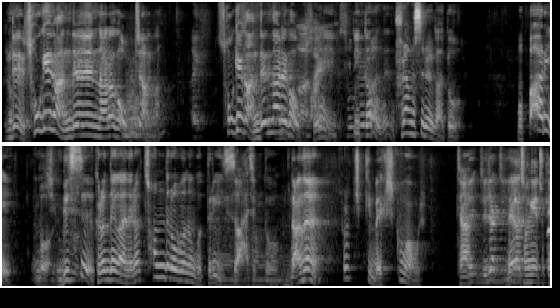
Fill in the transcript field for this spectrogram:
근데 소개가 안된 나라가 없지 않아? 소개가 안 된 나라가 없어. 있더라고 프랑스를 가도 뭐 파리 뭐 니스 그런 데가 아니라 처음 들어보는 곳들이 있어 아직도 나는 솔직히 멕시코 가고 싶어. 자, 내가 정해줄게.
